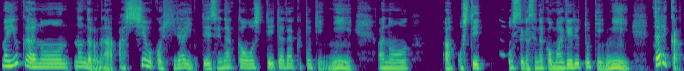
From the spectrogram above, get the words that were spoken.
まあ、よくあの、なんだろうな、足をこう開いて背中を押していただくときに、あの、あ、押して、押すというか背中を曲げるときに、誰か、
